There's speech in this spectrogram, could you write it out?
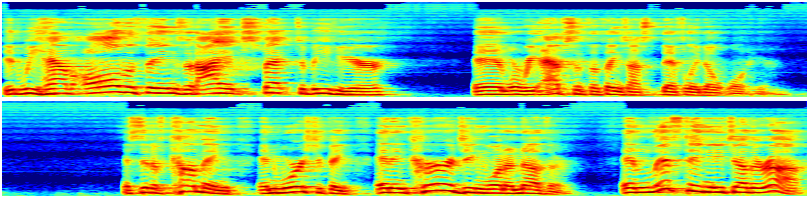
did we have all the things that I expect to be here? And were we absent the things I definitely don't want here? Instead of coming and worshiping and encouraging one another and lifting each other up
